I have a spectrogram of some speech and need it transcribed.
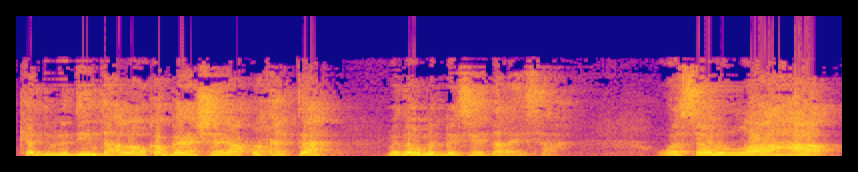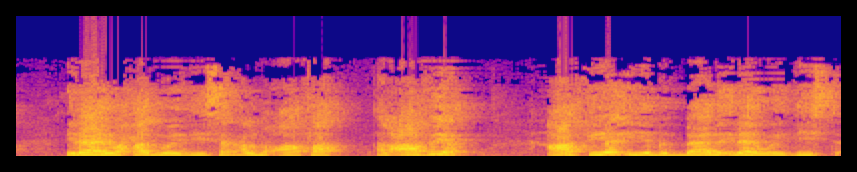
kadibna diinta allah u ka been sheegaa ku xigta midoo mid bay say dhalaysaa wasalu llaha ilahay waxaad weydiisaan almucaafaat alcaafiya. Caafiya iyo badbaado ilahay weydiista.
